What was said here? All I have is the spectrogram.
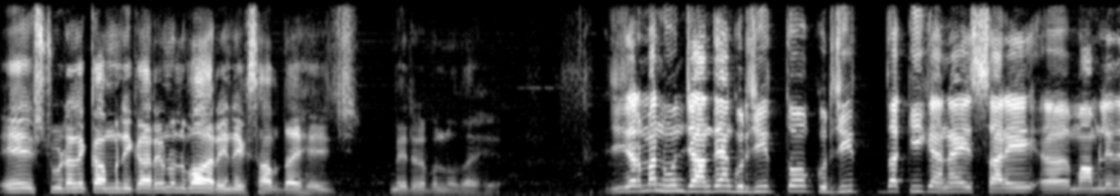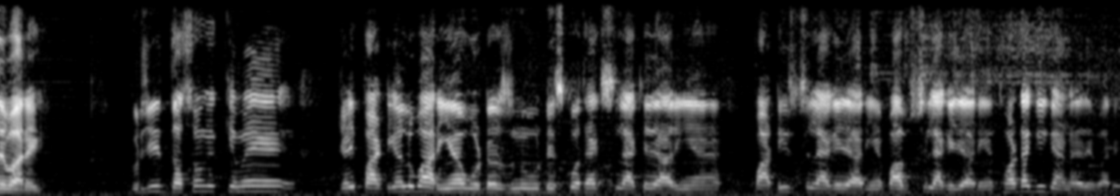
ਇਹ ਸਟੂਡੈਂਟ ਲਈ ਕੰਮ ਨਹੀਂ ਕਰ ਰਹੇ, ਉਹਨੂੰ ਲਵਾ ਰਹੇ ਨੇ ਇੱਕ ਹਿਸਾਬ ਦਾ ਇਹ, ਮੇਰੇ ਵੱਲੋਂ ਦਾ ਇਹ। ਜੀ ਜਰਮਨ ਹੁਣ ਜਾਣਦੇ ਹਾਂ ਗੁਰਜੀਤ ਤੋਂ। ਗੁਰਜੀਤ ਦਾ ਕੀ ਕਹਿਣਾ ਹੈ ਇਸ ਸਾਰੇ ਅ, ਮਾਮਲੇ ਦੇ ਬਾਰੇ? ਗੁਰਜੀਤ ਦੱਸੋਗੇ ਕਿਵੇਂ ਜਿਹੜੀ ਪਾਰਟੀਆਂ ਲੁਭਾ ਰਹੀਆਂ ਵੋਟਰਸ ਨੂੰ ਡਿਸਕੋਥੈਕਸ ਲੈ ਕੇ ਜਾ ਰਹੀਆਂ ਪਾਰਟੀਆਂ 'ਚ ਲੈ ਕੇ ਜਾ ਰਹੀਆਂ ਪਬਸ 'ਚ ਲੈ ਕੇ ਜਾ ਰਹੀਆਂ ਤੁਹਾਡਾ ਕੀ ਕਹਿਣਾ ਇਹਦੇ ਬਾਰੇ?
